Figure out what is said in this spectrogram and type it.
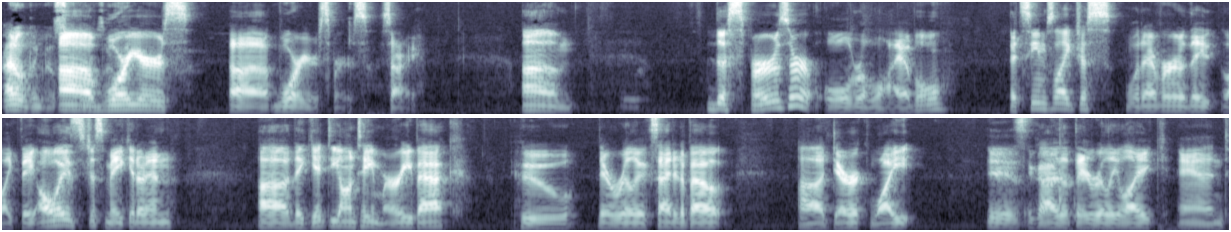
I don't think this. Uh, Warriors. Uh, Warriors. Spurs. Sorry. Um, the Spurs are all reliable. It seems like just whatever they like. They always just make it in. Uh, they get Dejounte Murray back, who they're really excited about. Uh, Derrick White is a guy that they really like, and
